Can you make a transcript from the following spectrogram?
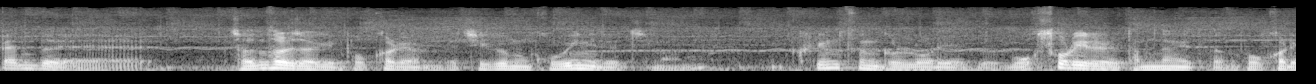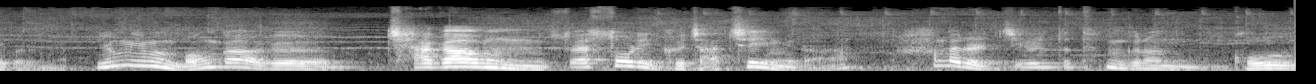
밴드의 전설적인 보컬이었는데 지금은 고인이 됐지만 Crimson Glory의 그 목소리를 담당했던 보컬이거든요. 이 형님은 뭔가 그 차가운 쇳소리 그 자체입니다. 하늘을 찌를 듯한 그런 고음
